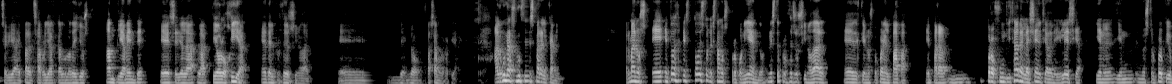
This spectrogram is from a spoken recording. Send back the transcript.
sería para desarrollar cada uno de ellos ampliamente, eh, sería la, teología eh, del proceso sinodal. Lo pasamos rápidamente. Algunas luces para el camino. Hermanos, entonces es todo esto que estamos proponiendo en este proceso sinodal que nos propone el Papa, eh, para profundizar en la esencia de la Iglesia y en, nuestro propio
